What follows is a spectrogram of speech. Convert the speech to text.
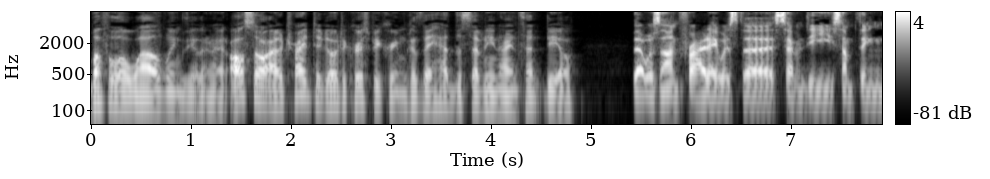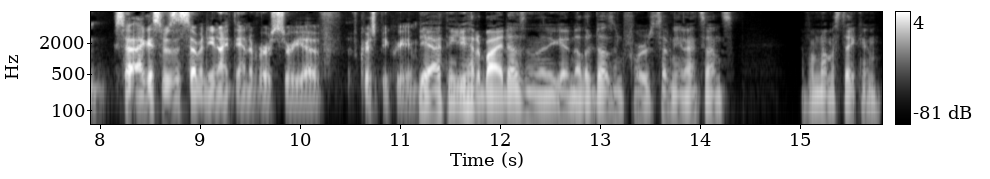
Buffalo Wild Wings the other night. Also, I tried to go to Krispy Kreme because they had the seventy nine cent deal. That was on Friday. Was the seventy something? I guess it was the 79th anniversary of of Krispy Kreme. Yeah, I think you had to buy a dozen, and then you get another dozen for seventy nine cents, if I'm not mistaken.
